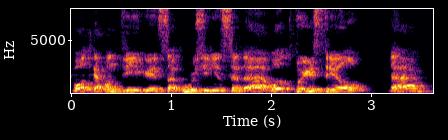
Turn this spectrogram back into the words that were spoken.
вот как он двигается, гусеницы, да, вот выстрел, да,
